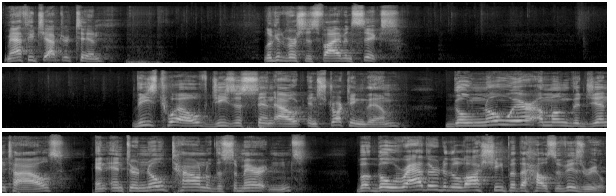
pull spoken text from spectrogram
Matthew chapter 10. Look at verses 5 and 6. These 12 Jesus sent out, instructing them Go nowhere among the Gentiles and enter no town of the Samaritans, but go rather to the lost sheep of the house of Israel.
